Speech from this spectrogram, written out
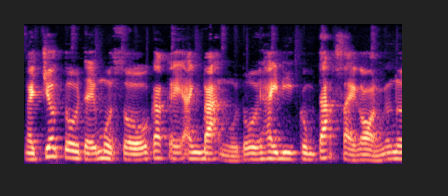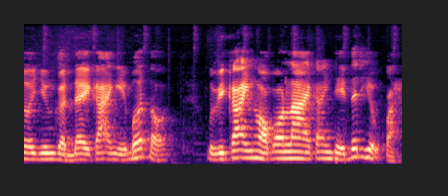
Ngày trước tôi thấy một số các cái anh bạn của tôi hay đi công tác Sài Gòn các nơi, nhưng gần đây các anh ấy bớt rồi. Bởi vì các anh họp online, các anh thấy rất hiệu quả,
